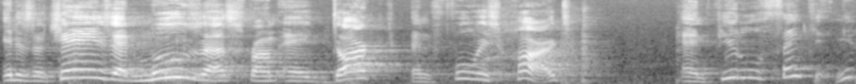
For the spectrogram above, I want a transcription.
It is a change that moves us from a dark and foolish heart and futile thinking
